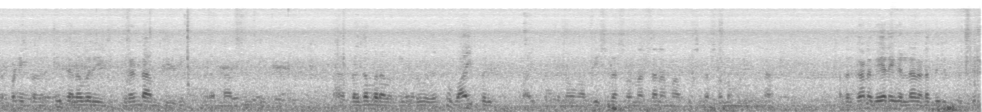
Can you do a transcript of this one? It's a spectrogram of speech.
அர்ப்பணிப்பதற்கு ஜனவரி இரண்டாம் தேதி இரண்டாம் தேதி பிரதமர் அவர்கள் வருவதற்கு வாய்ப்பு இருக்குது வாய்ப்பு இருக்குது அவங்க அஃபிஷியலாக சொன்னால் தான் நம்ம அஃபிஷியலாக சொல்ல முடியும்னா. அதற்கான வேலைகள்லாம் நடந்துக்கிட்டு இருக்கு.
